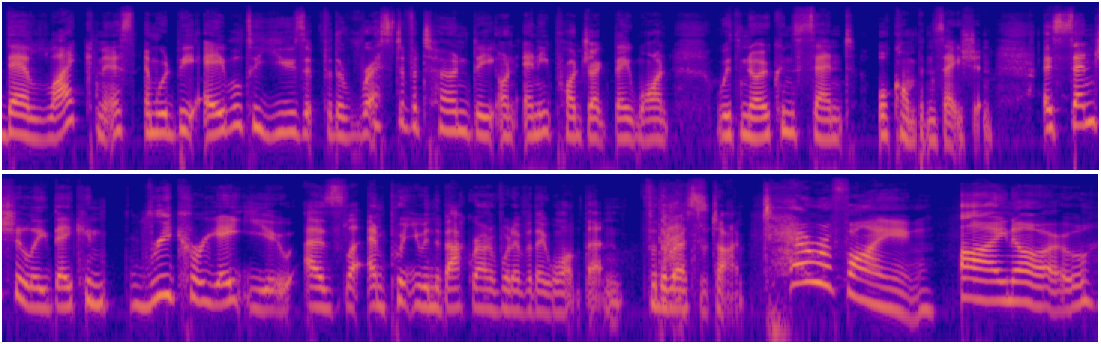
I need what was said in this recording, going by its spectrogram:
their likeness, and would be able to use it for the rest of eternity on any project they want with no consent or compensation. Essentially, they can recreate you as and put you in the background of whatever they want then for the rest of the time. Terrifying. I know.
